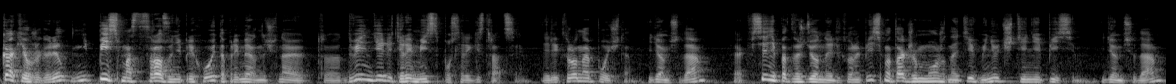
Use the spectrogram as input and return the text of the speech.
Как я уже говорил, не, письма сразу не приходят, а примерно начинают 2 э, недели-месяц после регистрации. Электронная почта. Идем сюда. Так, все неподтвержденные электронные письма также можно найти в меню чтения писем. Идем сюда.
